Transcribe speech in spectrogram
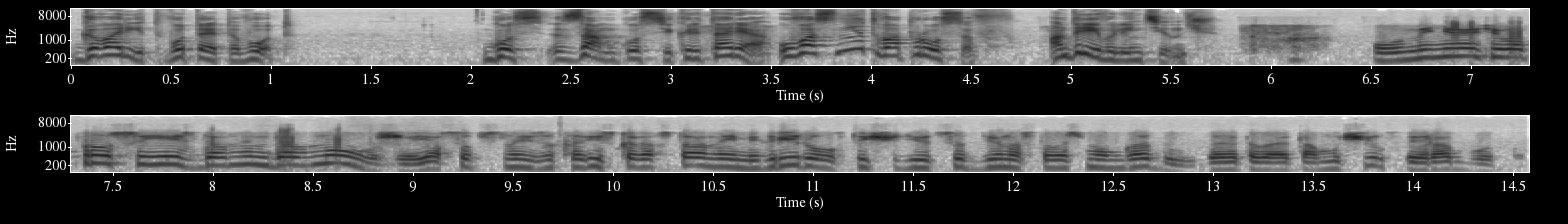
говорит вот это вот гос, зам госсекретаря. У вас нет вопросов, Андрей Валентинович? У меня эти вопросы есть давным-давно уже. Я, собственно, из, из Казахстана эмигрировал в 1998 году. До этого я там учился и работал.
